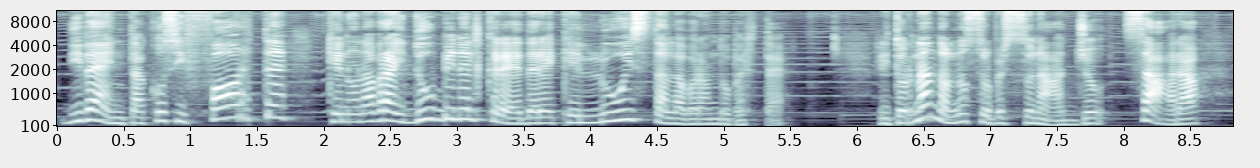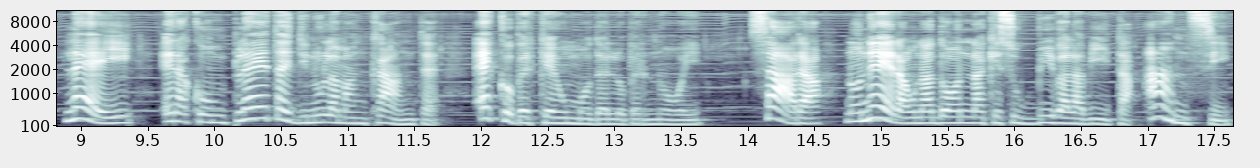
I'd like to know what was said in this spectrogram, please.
diventa così forte che non avrai dubbi nel credere che Lui sta lavorando per te. Ritornando al nostro personaggio, Sara, lei era completa e di nulla mancante. Ecco perché è un modello per noi. Sara non era una donna che subiva la vita, anzi,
